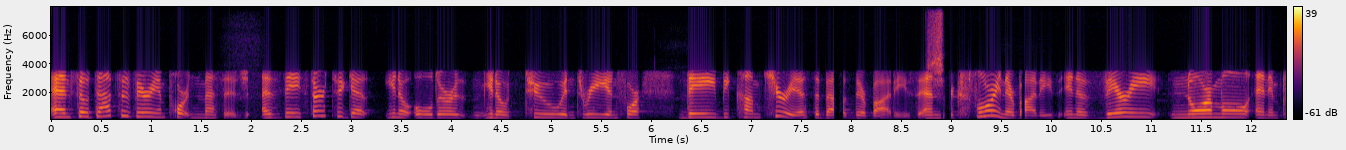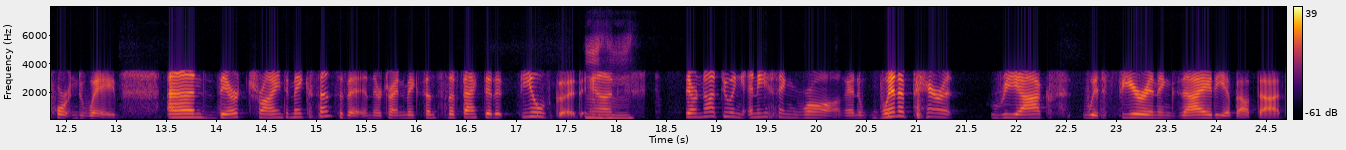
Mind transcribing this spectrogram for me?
and so that's a very important message. As they start to get, you know, older, you know, two and three and four, they become curious about their bodies and exploring their bodies in a very normal and important way. And they're trying to make sense of it, and they're trying to make sense of the fact that it feels good. Mm-hmm. And they're not doing anything wrong. And when a parent reacts with fear and anxiety about that,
